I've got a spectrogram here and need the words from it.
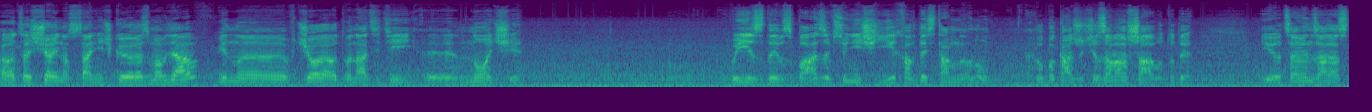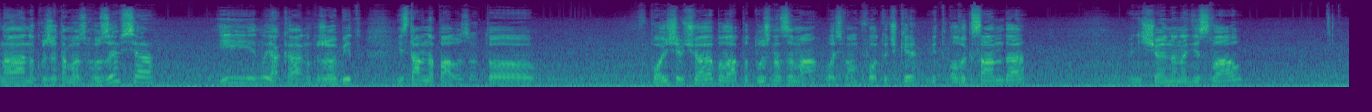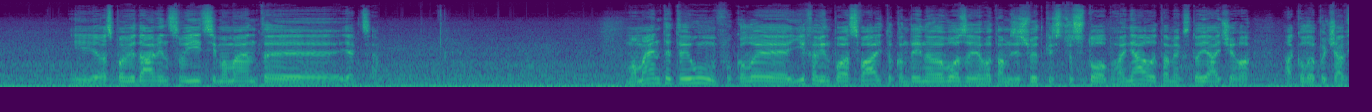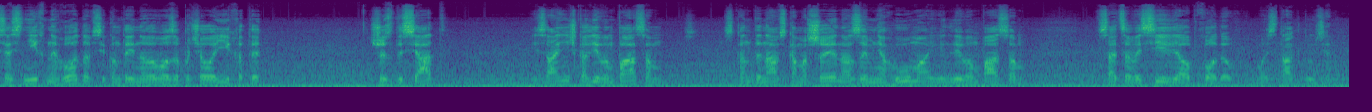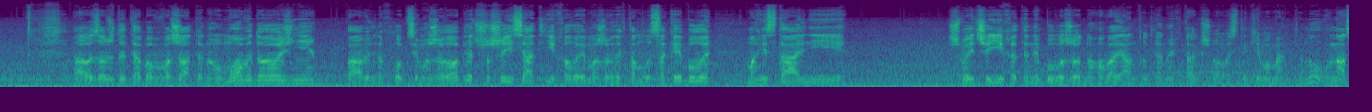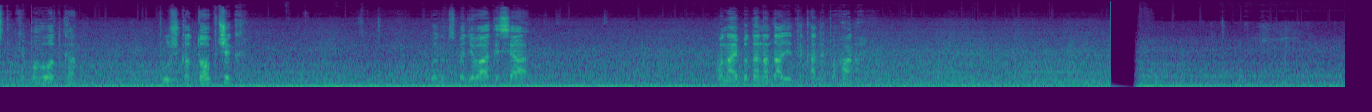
А оце щойно з Санечкою розмовляв. Він е, вчора о 12-й е, ночі виїздив з бази, всю ніч їхав десь там, ну, грубо кажучи, за Варшаву туди. І оце він зараз на ранок уже там розгрузився. І, ну як ранок, вже обід, і став на паузу. То в Польщі вчора була потужна зима. Ось вам фоточки від Олександра. Він щойно надіслав. І розповідав він свої ці моменти, як це? Моменти тріумфу, коли їхав він по асфальту, контейнеровози його там зі швидкістю 100 обганяли там як стоячого. А коли почався сніг, негода, всі контейнеровози почали їхати 60. І Санечка лівим пасом, скандинавська машина, зимня гума, і він лівим пасом все це весілля обходив. Ось так, друзі. Але завжди треба вважати на умови дорожні. Правильно, хлопці може роблять, що 60 їхали, може в них там лисаки були магістральні швидше їхати не було жодного варіанту для них. Так що ось такі моменти. Ну, у нас поки погодка пушка топчик. Будемо сподіватися, вона й буде надалі така непогана.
